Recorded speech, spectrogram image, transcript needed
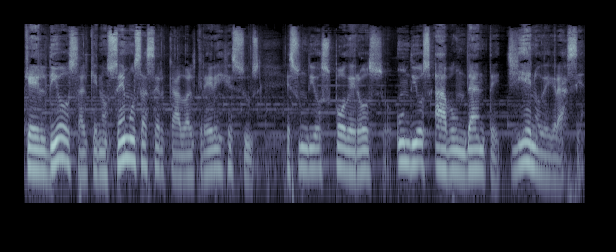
que el Dios al que nos hemos acercado al creer en Jesús es un Dios poderoso, un Dios abundante, lleno de gracia.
